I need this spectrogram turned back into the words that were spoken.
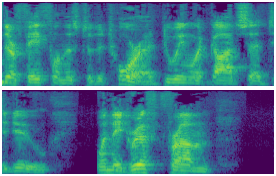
their faithfulness to the Torah, doing what God said to do. When they drift from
